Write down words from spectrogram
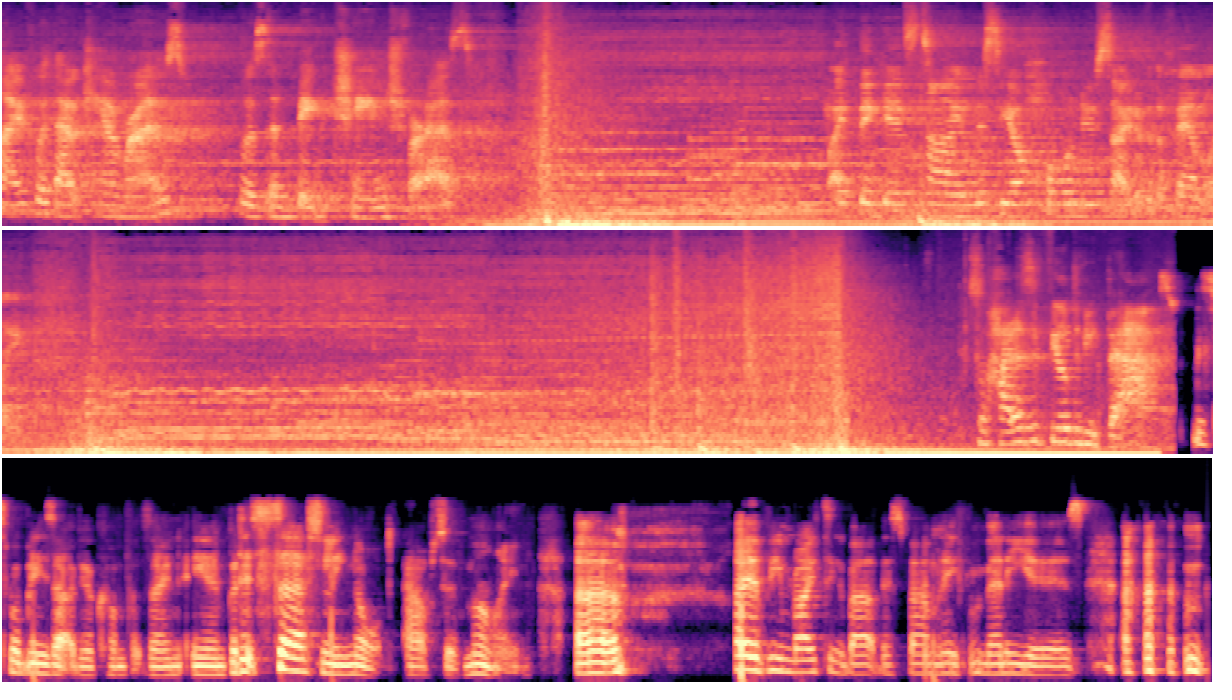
Life without cameras was a big change for us. I think it's time to see a whole new side of the family. So, how does it feel to be back? This probably is out of your comfort zone, Ian, but it's certainly not out of mine. Um, I have been writing about this family for many years, um,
